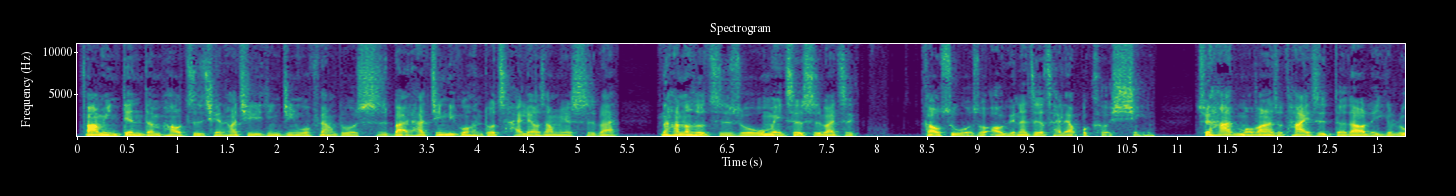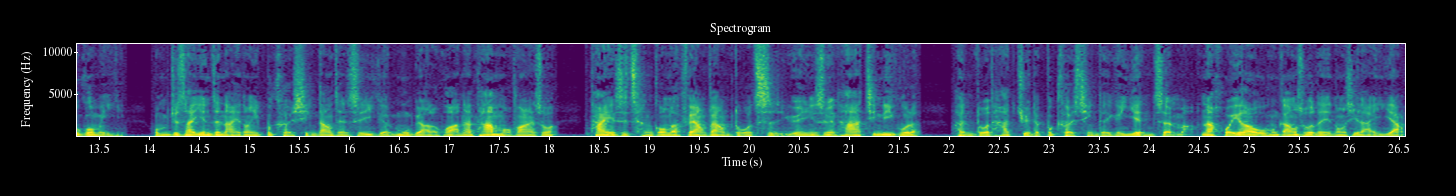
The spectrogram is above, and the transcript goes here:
发明电灯泡之前，他其实已经经过非常多的失败，他经历过很多材料上面的失败。那他那时候只是说我每次的失败只告诉我说，哦，原来这个材料不可行。所以他某方来说，他也是得到了一个，如果我们以我们就是在验证哪些东西不可行，当成是一个目标的话，那他某方来说，他也是成功了非常非常多次。原因是因为他经历过了很多他觉得不可行的一个验证嘛。那回到我们刚刚说的东西来一样，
